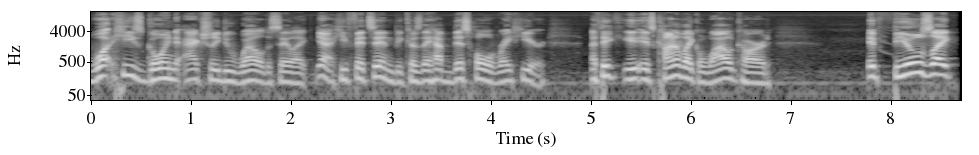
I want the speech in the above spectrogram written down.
what he's going to actually do well to say like yeah he fits in because they have this hole right here. I think it's kind of like a wild card. It feels like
